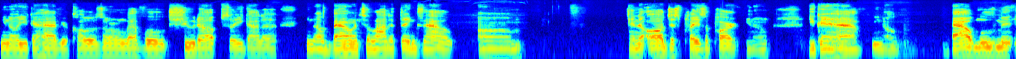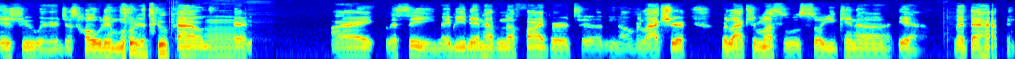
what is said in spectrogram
You know, you can have your cortisol level shoot up. So you gotta, you know, balance a lot of things out. Um, and it all just plays a part, you know. You can have, you know, bowel movement issue where you're just holding one or two pounds. Mm all right, let's see. Maybe you didn't have enough fiber to, you know, relax your relax your muscles so you can uh yeah, let that happen.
